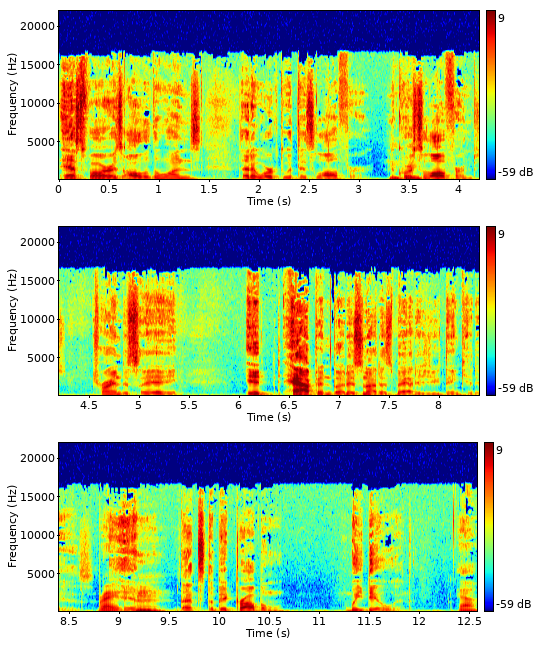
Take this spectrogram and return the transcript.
as far as all of the ones that I worked with this law firm. Of course, the law firm's trying to say, hey, it happened, but it's not as bad as you think it is. Right. And that's the big problem we deal with. Yeah.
